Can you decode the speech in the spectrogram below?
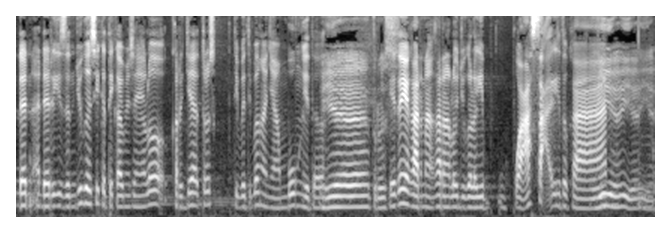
Dan ada reason juga sih ketika misalnya lo kerja terus tiba-tiba nggak nyambung gitu. Iya, terus Itu ya karena karena lo juga lagi puasa gitu kan. Iya iya iya.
